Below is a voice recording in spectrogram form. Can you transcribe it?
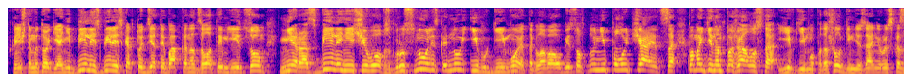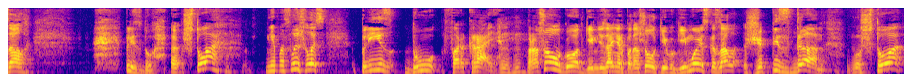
В конечном итоге они бились-бились, как тот дед и бабка над золотым яйцом, не разбили ничего, взгрустнули, ну и в Геймо, это глава Ubisoft, ну не получается помоги нам, пожалуйста. Евгеймо подошел к геймдизайнеру и сказал, do. «Э, что? Мне послышалось, please do Far Cry. Угу. Прошел год, геймдизайнер подошел к Еву Геймо и сказал, же пиздан. Что?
